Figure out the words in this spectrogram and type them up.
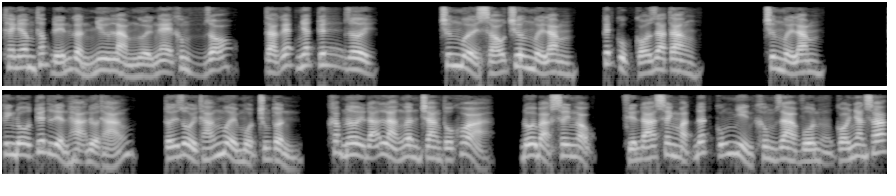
thanh âm thấp đến gần như làm người nghe không rõ, ta ghét nhất tuyết rơi. Chương 16 chương 15, kết cục có gia tăng. Chương 15 Kinh đô tuyết liền hạ nửa tháng, tới rồi tháng 11 trung tuần, khắp nơi đã là ngân trang tố khỏa, đôi bạc xây ngọc, phiến đá xanh mặt đất cũng nhìn không ra vốn có nhan sắc,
